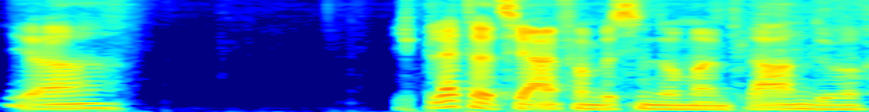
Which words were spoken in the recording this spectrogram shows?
ja, ich blätter jetzt hier einfach ein bisschen durch meinen Plan durch.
